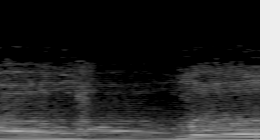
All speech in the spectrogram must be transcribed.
You.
